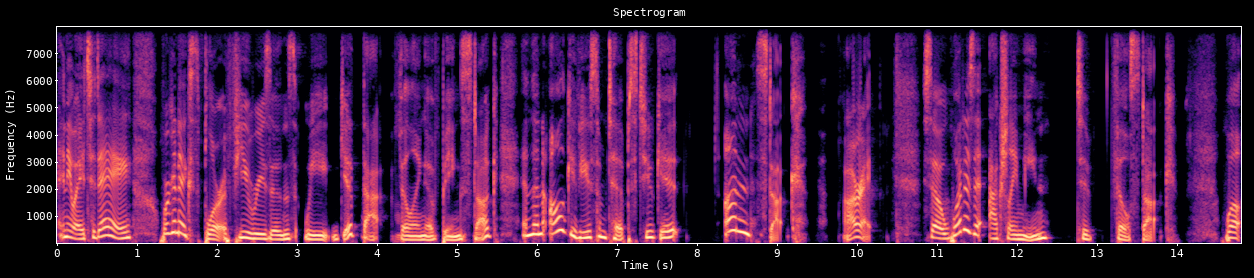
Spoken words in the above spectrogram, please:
Anyway, today we're going to explore a few reasons we get that feeling of being stuck, and then I'll give you some tips to get unstuck. All right. So, what does it actually mean to feel stuck? Well,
